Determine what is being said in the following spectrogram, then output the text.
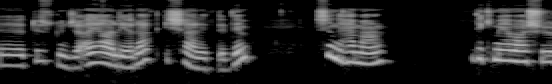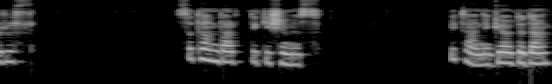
e, düzgünce ayarlayarak işaretledim. Şimdi hemen dikmeye başlıyoruz. Standart dikişimiz bir tane gövdeden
